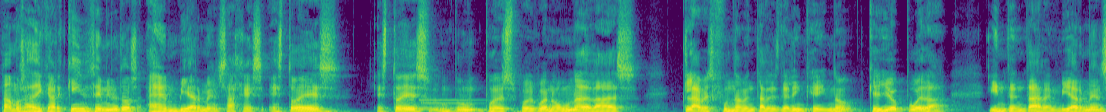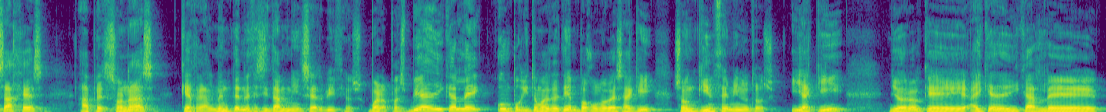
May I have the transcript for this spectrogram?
vamos a dedicar 15 minutos a enviar mensajes. Esto es, esto es, pues, pues bueno, una de las claves fundamentales de LinkedIn, ¿no? Que yo pueda intentar enviar mensajes a personas que realmente necesitan mis servicios. Bueno, pues voy a dedicarle un poquito más de tiempo, como ves aquí son 15 minutos. Y aquí yo creo que hay que dedicarle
